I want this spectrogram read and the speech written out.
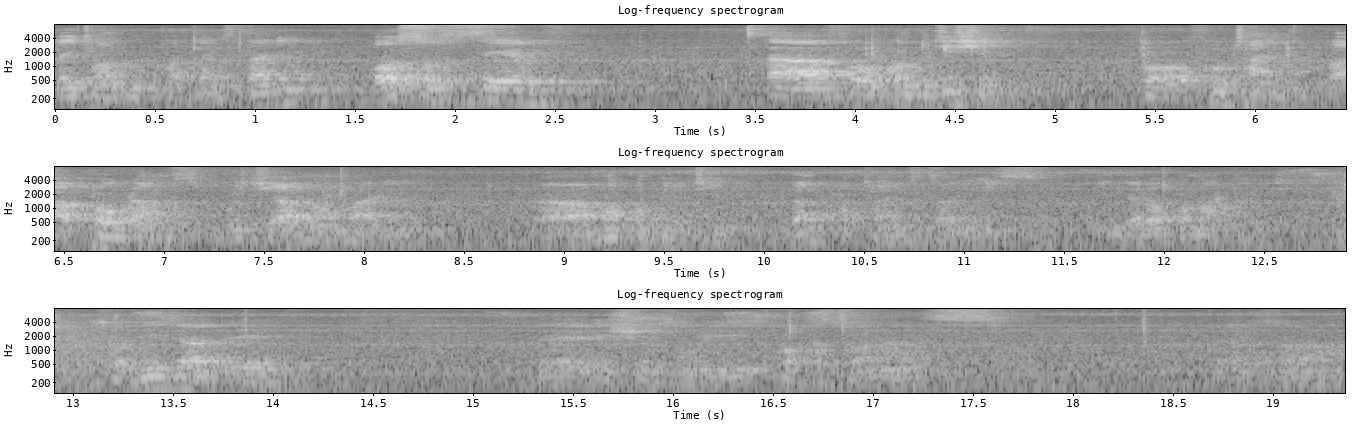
later on do part-time study. Also save uh, for competition for full-time uh, programs which are normally uh, more competitive than part-time studies in the local market. So these are the, the issues we focused on as, as, um,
